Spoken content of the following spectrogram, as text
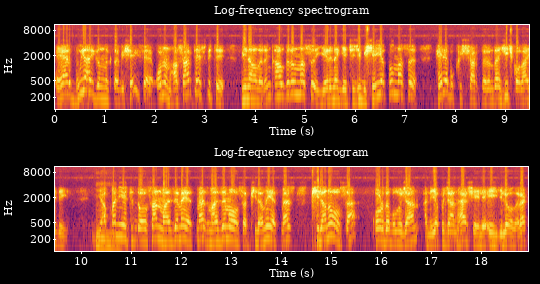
Eğer bu yaygınlıkta bir şeyse onun hasar tespiti, binaların kaldırılması, yerine geçici bir şey yapılması hele bu kış şartlarında hiç kolay değil. Yapma niyetinde olsan malzeme yetmez, malzeme olsa planı yetmez, planı olsa orada bulacağın hani yapacağın her şeyle ilgili olarak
